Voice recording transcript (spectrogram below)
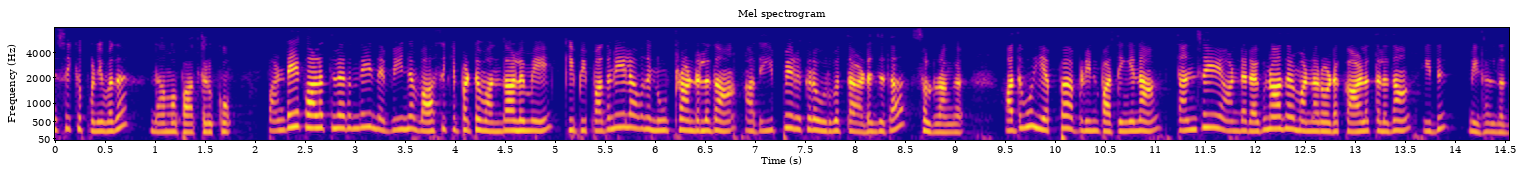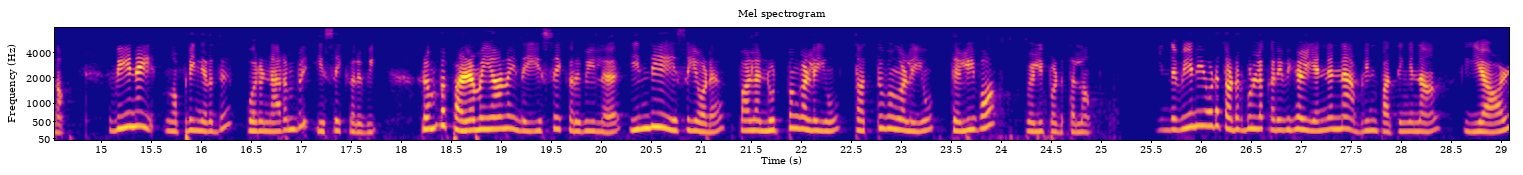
இசைக்கு பணிவதை நாம் பார்த்துருக்கோம். பண்டைய காலத்திலிருந்தே இந்த வீணை வாசிக்கப்பட்டு வந்தாலுமே கிபி பதினேழாவது நூற்றாண்டில் தான் அது இப்போ இருக்கிற உருவத்தை அடைஞ்சதாக சொல்கிறாங்க அதுவும் எப்போ அப்படின்னு பார்த்தீங்கன்னா தஞ்சையை ஆண்ட ரகுநாதர் மன்னரோட காலத்தில் தான் இது நிகழ்ந்ததாம் வீணை அப்படிங்கிறது ஒரு நரம்பு இசைக்கருவி. ரொம்ப பழமையான இந்த இசைக்கருவியில் இந்திய இசையோட பல நுட்பங்களையும் தத்துவங்களையும் தெளிவாக வெளிப்படுத்தலாம். இந்த வீணையோட தொடர்புள்ள கருவிகள் என்னென்ன அப்படின்னு பார்த்தீங்கன்னா யாழ்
